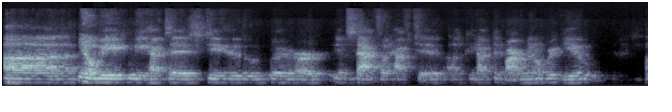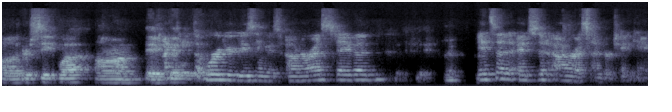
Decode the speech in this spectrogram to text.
Uh, you know, we, we have to do, or, you know, staff would have to uh, conduct environmental review. Uh, under CEQA, um, it, I it, think the word you're using is onerous, David. It's an, it's an onerous undertaking.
